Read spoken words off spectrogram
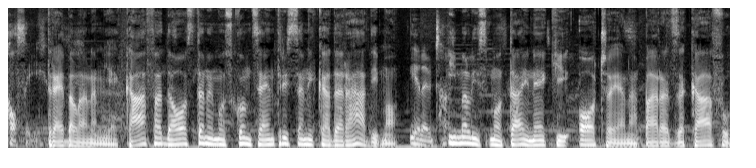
coffee. Trebala nam je kafa da ostanemo skoncentrisani kada radimo. Imali smo taj neki očajan aparat za kafu,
